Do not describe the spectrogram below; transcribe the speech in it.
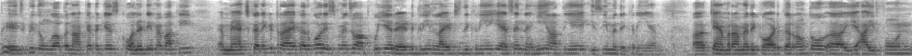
भेज भी दूँगा बना के बिकॉज़ क्वालिटी में बाकी मैच करने की ट्राई करूँगा और इसमें जो आपको ये रेड ग्रीन लाइट्स दिख रही हैं ये ऐसे नहीं आती हैं ये इसी में दिख रही हैं। कैमरा में रिकॉर्ड कर रहा हूँ तो आ, ये आईफोन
